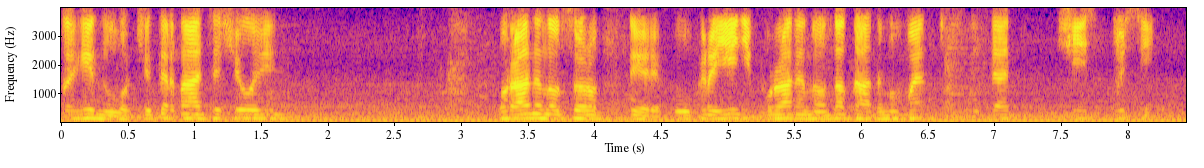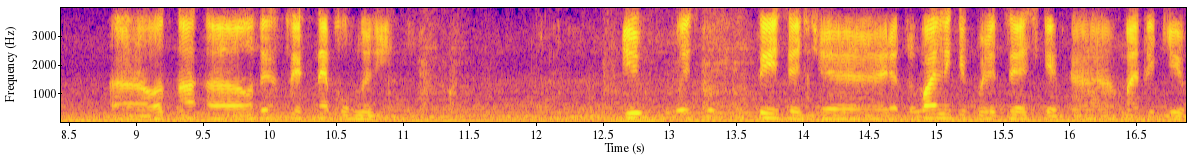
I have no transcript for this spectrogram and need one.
загинуло 14 чоловік, поранено 44. По Україні поранено на даний момент 66 осіб. Е, Одна, один з них неповнолітній. І близько тисяч е, рятувальників, поліцейських, е, медиків,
